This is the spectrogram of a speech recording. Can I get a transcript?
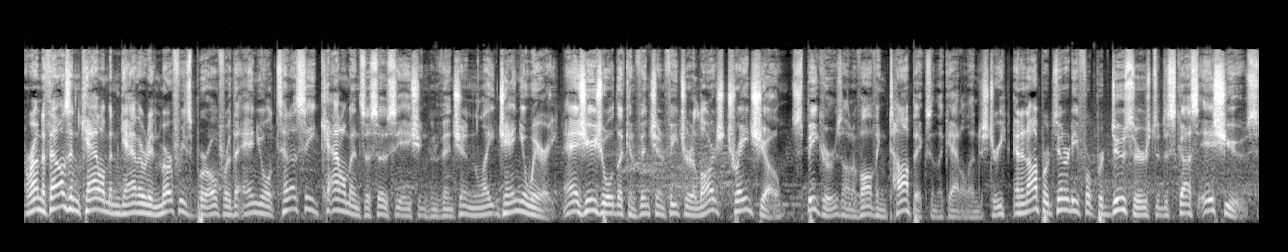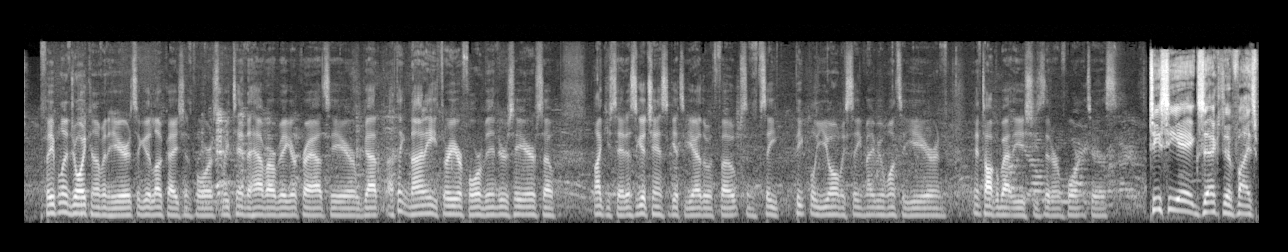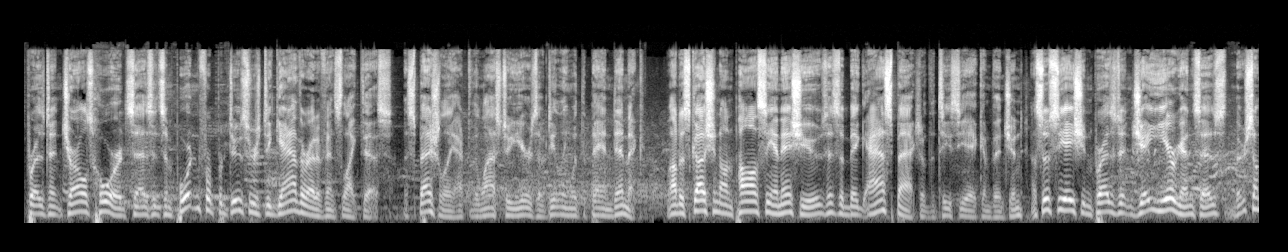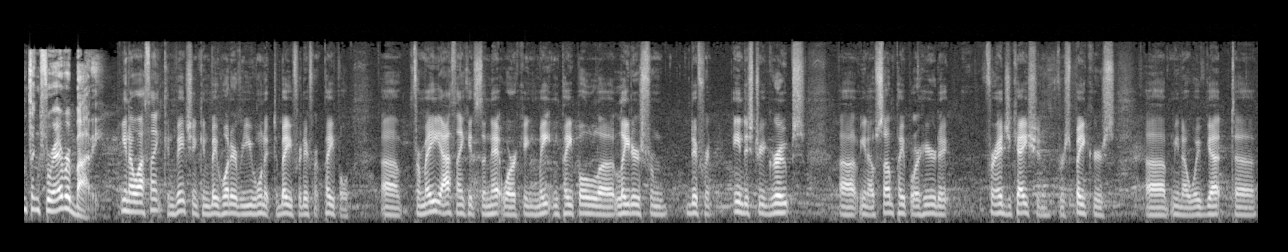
Around a thousand cattlemen gathered in Murfreesboro for the annual Tennessee Cattlemen's Association convention in late January. As usual, the convention featured a large trade show, speakers on evolving topics in the cattle industry, and an opportunity for producers to discuss issues. People enjoy coming here. It's a good location for us. We tend to have our bigger crowds here. We've got, I think, 93 or 4 vendors here. So, like you said, it's a good chance to get together with folks and see people you only see maybe once a year and, and talk about the issues that are important to us. TCA Executive Vice President Charles Hord says it's important for producers to gather at events like this, especially after the last two years of dealing with the pandemic. While discussion on policy and issues is a big aspect of the TCA convention, Association President Jay Yeargin says there's something for everybody. You know, I think convention can be whatever you want it to be for different people. Uh, for me, I think it's the networking, meeting people, uh, leaders from different industry groups. Uh, you know, some people are here to for education, for speakers. Uh, you know, we've got uh,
